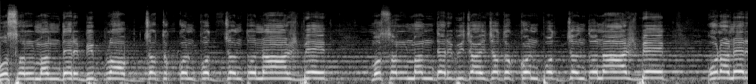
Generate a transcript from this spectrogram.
মুসলমানদের বিপ্লব যতক্ষণ পর্যন্ত না আসবে, মুসলমানদের বিজয় যতক্ষণ পর্যন্ত না আসবে, কোরআনের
